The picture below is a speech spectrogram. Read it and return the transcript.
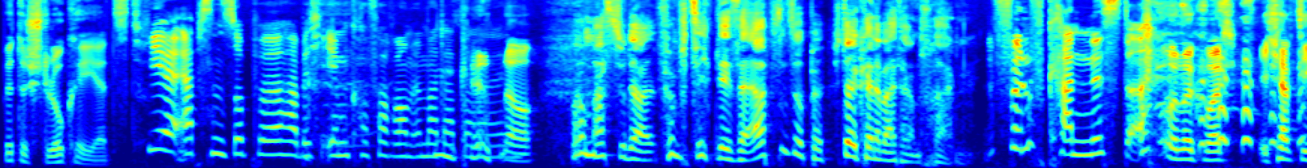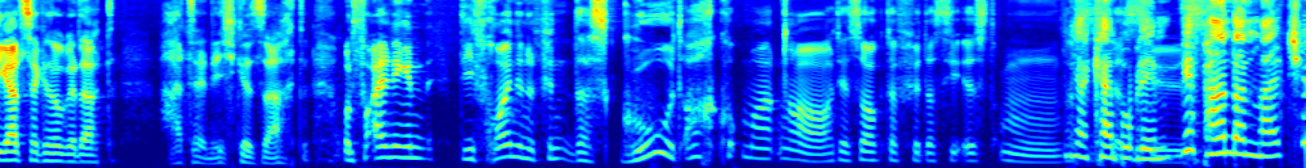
Bitte schlucke jetzt. Hier, Erbsensuppe habe ich im Kofferraum immer dabei. Genau. Warum hast du da 50 Gläser Erbsensuppe? Stell keine weiteren Fragen. Fünf Kanister. Ohne Quatsch. Ich habe die ganze Zeit so gedacht, hat er nicht gesagt. Und vor allen Dingen, die Freundinnen finden das gut. Ach, guck mal, oh, der sorgt dafür, dass sie isst. Mm, das Ja, ist kein Problem. süß. Wir fahren dann mal. Tschüss.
